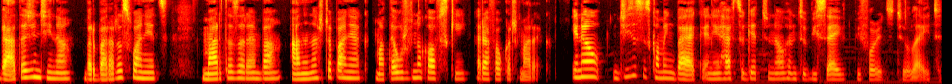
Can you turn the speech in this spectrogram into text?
Beata Zięcina, Barbara Rosłaniec, Marta Zaręba, Anna Szczepaniak, Mateusz Wnokowski, Rafał Kaczmarek. You know, Jesus is coming back and you have to get to know him to be saved before it's too late.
